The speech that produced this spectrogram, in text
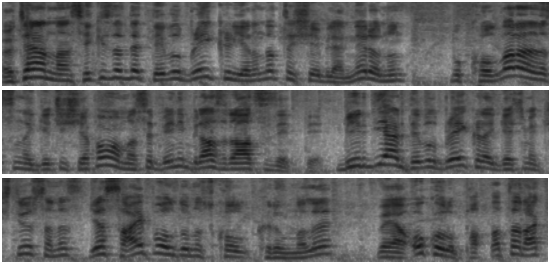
Öte yandan 8 adet Devil Breaker yanında taşıyabilen Nero'nun bu kollar arasında geçiş yapamaması beni biraz rahatsız etti. Bir diğer Devil Breaker'a geçmek istiyorsanız ya sahip olduğunuz kol kırılmalı veya o kolu patlatarak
